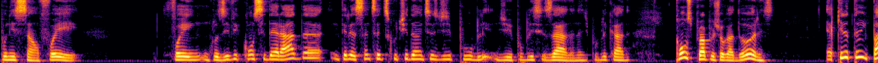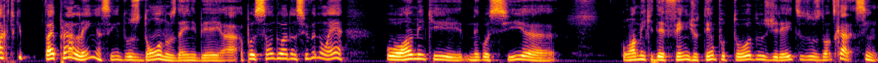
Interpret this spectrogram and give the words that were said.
punição foi foi inclusive considerada interessante ser discutida antes de, publi, de publicizada, né, de publicada, com os próprios jogadores, é aquele tem um impacto que vai para além assim dos donos da NBA. A, a, posição do Adam Silver não é o homem que negocia, o homem que defende o tempo todo os direitos dos donos. Cara, sim,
